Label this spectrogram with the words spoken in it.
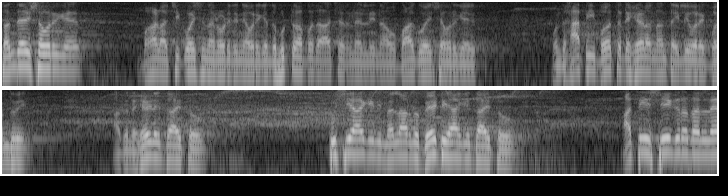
ಸಂದೇಶ್ ಅವರಿಗೆ ಬಹಳ ಚಿಕ್ಕ ವಯಸ್ಸಿಂದ ನೋಡಿದ್ದೀನಿ ಅವರಿಗೆ ಒಂದು ಹುಟ್ಟುಹಬ್ಬದ ಆಚರಣೆಯಲ್ಲಿ ನಾವು ಭಾಗವಹಿಸಿ ಅವರಿಗೆ ಒಂದು ಹ್ಯಾಪಿ ಬರ್ತ್ಡೇ ಹೇಳೋಣ ಅಂತ ಇಲ್ಲಿವರೆಗೆ ಬಂದ್ವಿ. ಅದನ್ನು ಹೇಳಿದ್ದಾಯಿತು. ಖುಷಿಯಾಗಿ ನಿಮ್ಮೆಲ್ಲರನ್ನು ಭೇಟಿಯಾಗಿದ್ದಾಯಿತು. ಅತಿ ಶೀಘ್ರದಲ್ಲೇ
